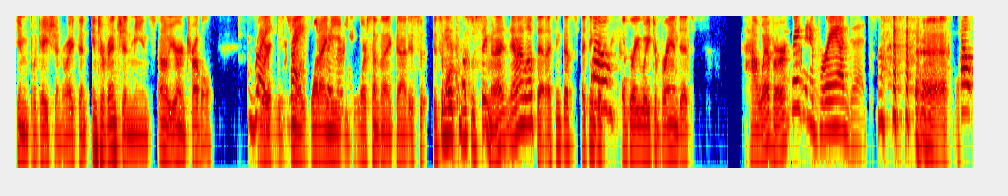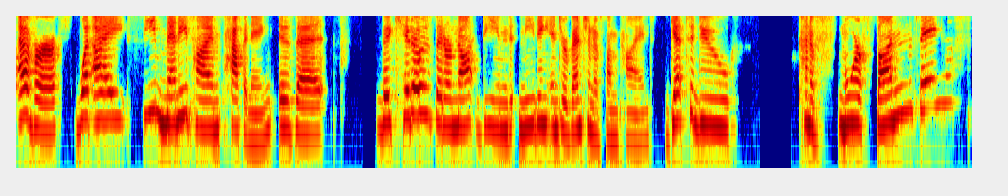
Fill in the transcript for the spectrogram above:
implication, right? Than intervention means oh you're in trouble. Right, you know, what I right, need right, right. or something like that. It's a, it's a more positive statement, I, and I love that. I think that's I think Well- that's a great way to brand it. However, Great way to brand it. However, what I see many times happening is that the kiddos that are not deemed needing intervention of some kind get to do kind of more fun things,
